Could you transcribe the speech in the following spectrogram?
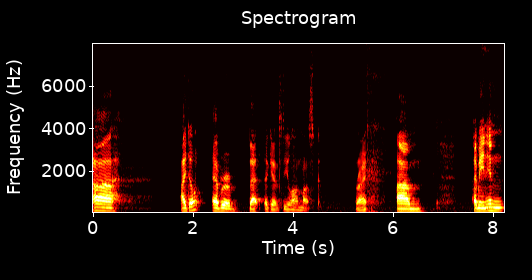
Uh, I don't ever bet against Elon Musk, right? Um, I mean, in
